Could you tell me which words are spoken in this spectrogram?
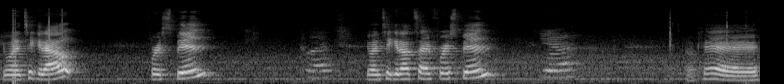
you want to take it out for a spin? What? You want to take it outside for a spin? Yeah. Okay.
